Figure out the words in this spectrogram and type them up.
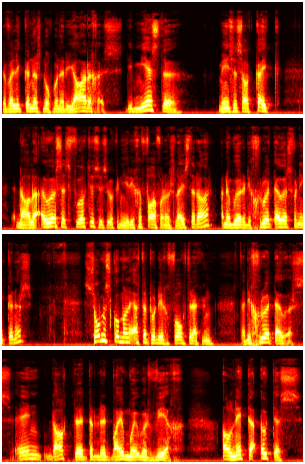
terwyl die kinders nog minderjarig is. Die meeste mense sal kyk na hulle ouers as voogte soos ook in hierdie geval van ons luisteraar, aan die woorde die grootouers van die kinders. Soms kom hulle egter tot die gevolgtrekking dat die grootouers en dalk dit, dit baie mooi oorweeg al net te oud is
